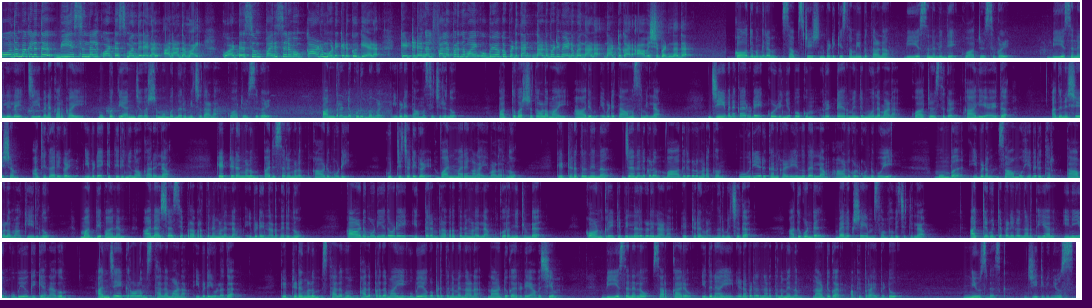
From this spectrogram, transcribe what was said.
കോതമംഗലത്ത് B S N L quarters മന്ദിരങ്ങൾ അനാഥമായി. ക്വാർട്ടേഴ്സും പരിസരവും കാടുമൂടിക്കിടക്കുകയാണ് കെട്ടിടങ്ങൾ ഫലപ്രദമായി ഉപയോഗപ്പെടുത്താൻ നടപടി വേണമെന്നാണ് നാട്ടുകാർ ആവശ്യപ്പെടുന്നത്. കോതമംഗലം സബ്സ്റ്റേഷൻ പടിക്ക് സമീപത്താണ് ബി എസ് എൻ എല്ലിന്റെ ക്വാർട്ടേഴ്സുകൾ. ബി എസ് എൻ എല്ലിലെ ജീവനക്കാർക്കായി മുപ്പത്തിയഞ്ച് വർഷം മുമ്പ് നിർമ്മിച്ചതാണ് ക്വാർട്ടേഴ്സുകൾ. പന്ത്രണ്ട് കുടുംബങ്ങൾ ഇവിടെ താമസിച്ചിരുന്നു. പത്തു വർഷത്തോളമായി ആരും ഇവിടെ താമസമില്ല. ജീവനക്കാരുടെ കൊഴിഞ്ഞുപോക്കും റിട്ടയർമെന്റ് മൂലമാണ് ക്വാർട്ടേഴ്സുകൾ കാലിയായത്. അതിനുശേഷം അധികാരികൾ ഇവിടേക്ക് തിരിഞ്ഞു നോക്കാറില്ല. കെട്ടിടങ്ങളും പരിസരങ്ങളും കാടുമൂടി. കുറ്റിച്ചെടികൾ വൻമരങ്ങളായി വളർന്നു. കെട്ടിടത്തിൽ നിന്ന് ജനലുകളും വാതിലുകളുമടക്കം ഊരിയെടുക്കാൻ കഴിയുന്നതെല്ലാം ആളുകൾ കൊണ്ടുപോയി. മുമ്പ് ഇവിടം സാമൂഹ്യ വിരുദ്ധർ താവളമാക്കിയിരുന്നു. മദ്യപാനം അനാശാസ്യ പ്രവർത്തനങ്ങളെല്ലാം ഇവിടെ നടന്നിരുന്നു. കാടുമൂടിയതോടെ ഇത്തരം പ്രവർത്തനങ്ങളെല്ലാം കുറഞ്ഞിട്ടുണ്ട്. കോൺക്രീറ്റ് പില്ലറുകളിലാണ് കെട്ടിടങ്ങൾ നിർമ്മിച്ചത്. അതുകൊണ്ട് ബലക്ഷയം സംഭവിച്ചിട്ടില്ല. അറ്റകുറ്റപ്പണികൾ നടത്തിയാൽ ഇനിയും ഉപയോഗിക്കാനാകും. അഞ്ച് ഏക്കറോളം സ്ഥലമാണ് ഇവിടെയുള്ളത്. കെട്ടിടങ്ങളും സ്ഥലവും ഫലപ്രദമായി ഉപയോഗപ്പെടുത്തണമെന്നാണ് നാട്ടുകാരുടെ ആവശ്യം. ബി എസ് എൻ എല്ലോ സർക്കാരോ ഇതിനായി ഇടപെടൽ നടത്തണമെന്നും നാട്ടുകാർ അഭിപ്രായപ്പെട്ടു. News desk G T V news.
